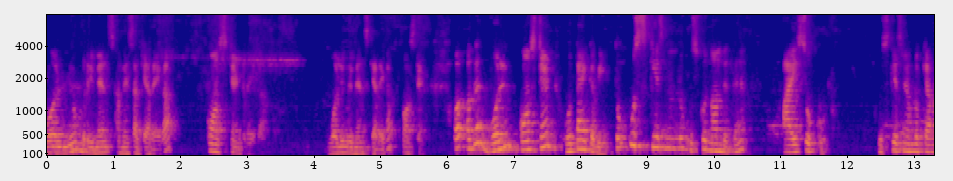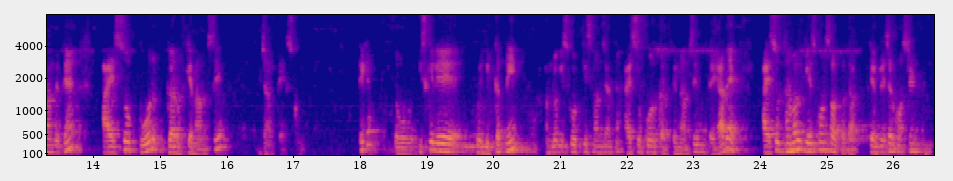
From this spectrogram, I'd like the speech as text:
वॉल्यूम रिमेंस हमेशा क्या रहेगा? कांस्टेंट रहेगा। वॉल्यूम रिमेंस क्या रहेगा? कांस्टेंट और अगर वॉल्यूम कांस्टेंट होता है कभी तो उस केस में हम लोग उसको नाम देते हैं आइसोकोर। उस केस में हम लोग क्या नाम देते हैं? आइसोकोर कर्व के नाम से जानते हैं इसको। ठीक है? तो इसके लिए कोई दिक्कत नहीं। हम लोग इसको किस नाम से जानते हैं? आइसोकोर कर्व के नाम से। याद है, आइसोथर्मल केस कौन सा होता था? टेम्परेचर कांस्टेंट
